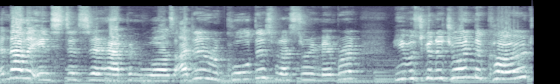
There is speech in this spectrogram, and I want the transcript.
Another instance that happened was I didn't record this, but I still remember it. He was gonna join the code.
